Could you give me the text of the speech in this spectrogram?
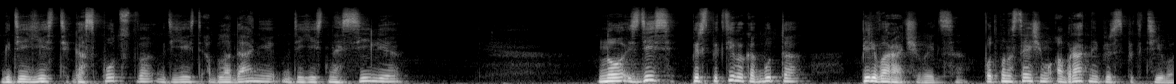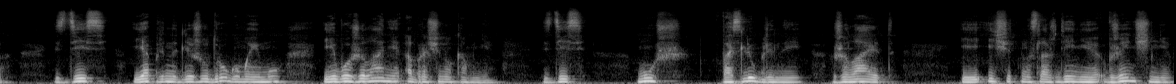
где есть господство, где есть обладание, где есть насилие. Но здесь перспектива как будто переворачивается. Вот по-настоящему обратная перспектива. Здесь я принадлежу другу моему, и его желание обращено ко мне. Здесь муж, возлюбленный, желает и ищет наслаждение в женщине.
